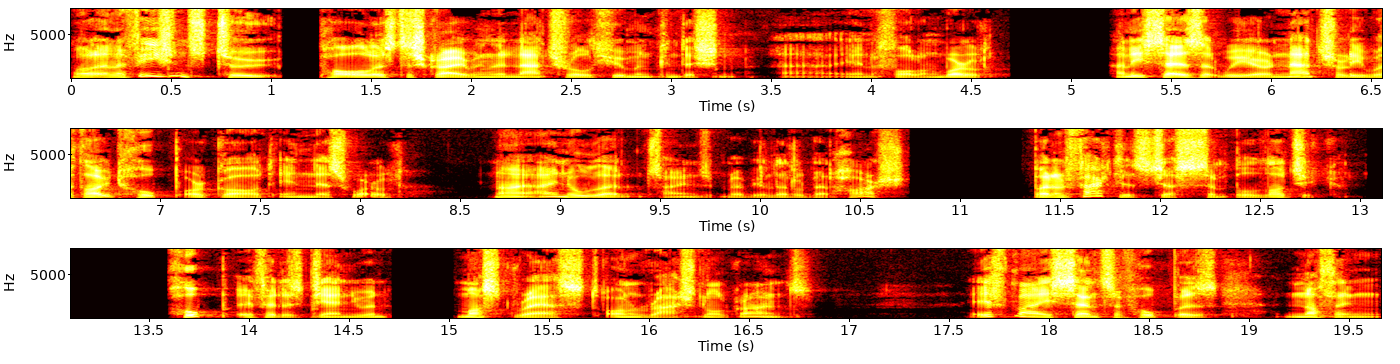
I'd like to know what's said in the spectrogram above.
Well, in Ephesians 2, Paul is describing the natural human condition uh, in a fallen world. And he says that we are naturally without hope or God in this world. Now, I know that sounds maybe a little bit harsh, but in fact, it's just simple logic. Hope, if it is genuine, must rest on rational grounds. If my sense of hope is nothing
